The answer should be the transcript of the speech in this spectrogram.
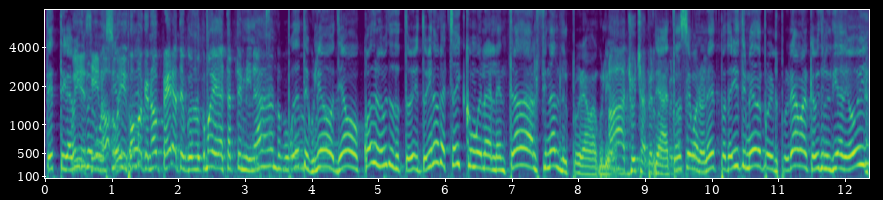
de este Oye, capítulo. sí, como no, siempre. oye, ¿cómo que no? Espérate, ¿cómo voy a estar terminando? este culiao, llevamos cuatro capítulos, todavía, todavía no cacháis como la, la entrada al final del programa, culiao. Ah, chucha, perdón, Ya, perdón, entonces, perdón. bueno, Ned, para ir terminando el, pro- el programa, el capítulo del día de hoy,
